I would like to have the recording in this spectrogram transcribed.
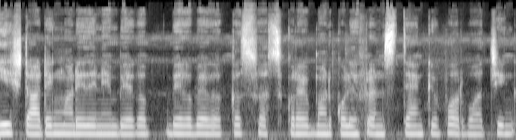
ಈಗ ಸ್ಟಾರ್ಟಿಂಗ್ ಮಾಡಿದ್ದೀನಿ ಬೇಗ ಬೇಗ ಬೇಗ ಸಬ್ಸ್ಕ್ರೈಬ್ ಮಾಡ್ಕೊಳ್ಳಿ friends thank you for watching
